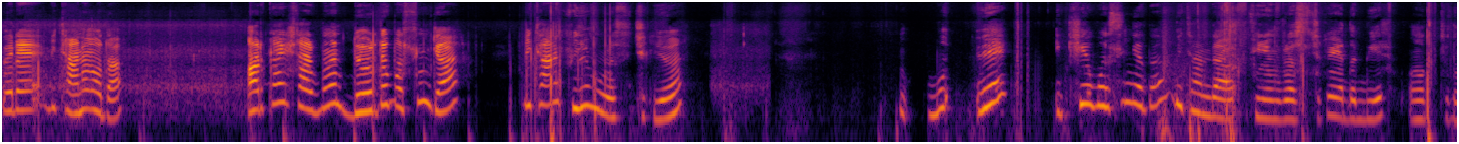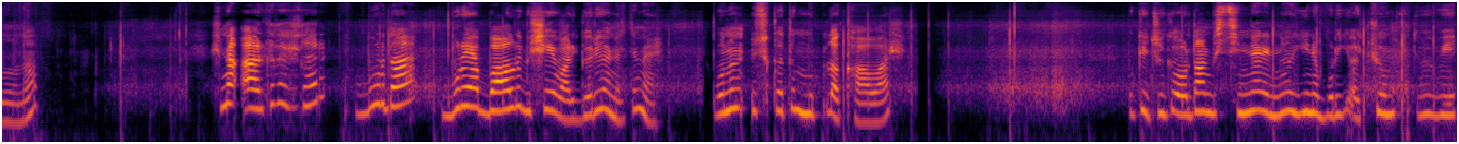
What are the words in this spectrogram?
Böyle bir tane oda. Arkadaşlar buna dörde basınca bir tane film burası çıkıyor. Bu ve ikiye basınca da bir tane daha film burası çıkıyor ya da bir. Unuttum onu. Şimdi arkadaşlar burada buraya bağlı bir şey var. Görüyorsunuz değil mi? Bunun üst katı mutlaka var. Bakın çünkü oradan bir sinyal iniyor. Yine burayı açıyormuş gibi bir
